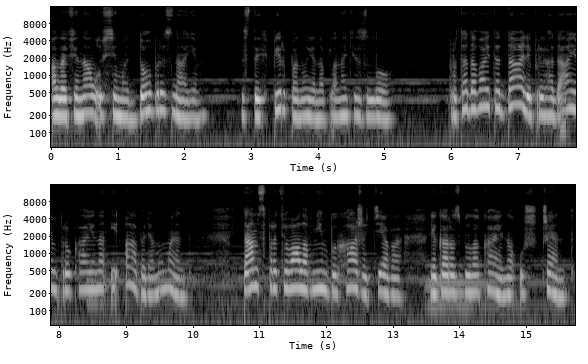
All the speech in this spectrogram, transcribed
але фінал усі ми добре знаємо. З тих пір панує на планеті зло. Проте давайте далі пригадаємо про Каїна і Авеля момент. Там спрацювала в нім пиха життєва, яка розбила Каїна ущент,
